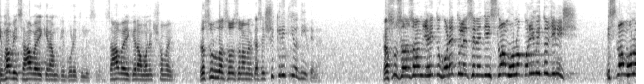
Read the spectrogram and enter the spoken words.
এভাবেই সাহাবাই কেরামকে গড়ে তুলেছিলেন সাহাবাই কেরাম অনেক সময় রসুল্লাহ সাল্লামের কাছে স্বীকৃতিও দিতেন। রসুল সাল্লাম যেহেতু গড়ে তুলেছিলেন যে ইসলাম হলো পরিমিত জিনিস, ইসলাম হলো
